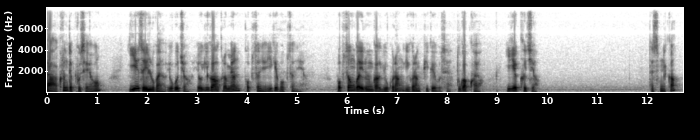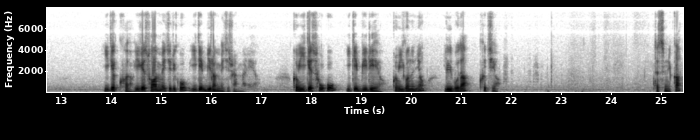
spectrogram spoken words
자, 그런데 보세요. 2에서 1로 가요. 요거죠. 여기가 그러면 법선이에요. 이게 법선이에요. 법선과 각 요거랑 이거랑 비교해 보세요. 누가 커요? 이게 크지요. 됐습니까? 이게 커요. 이게 소한 매질이고 이게 밀한 매질이란 말이에요. 그럼 이게 소고 이게 밀이에요. 그럼 이거는요 1보다 크지요. 됐습니까?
